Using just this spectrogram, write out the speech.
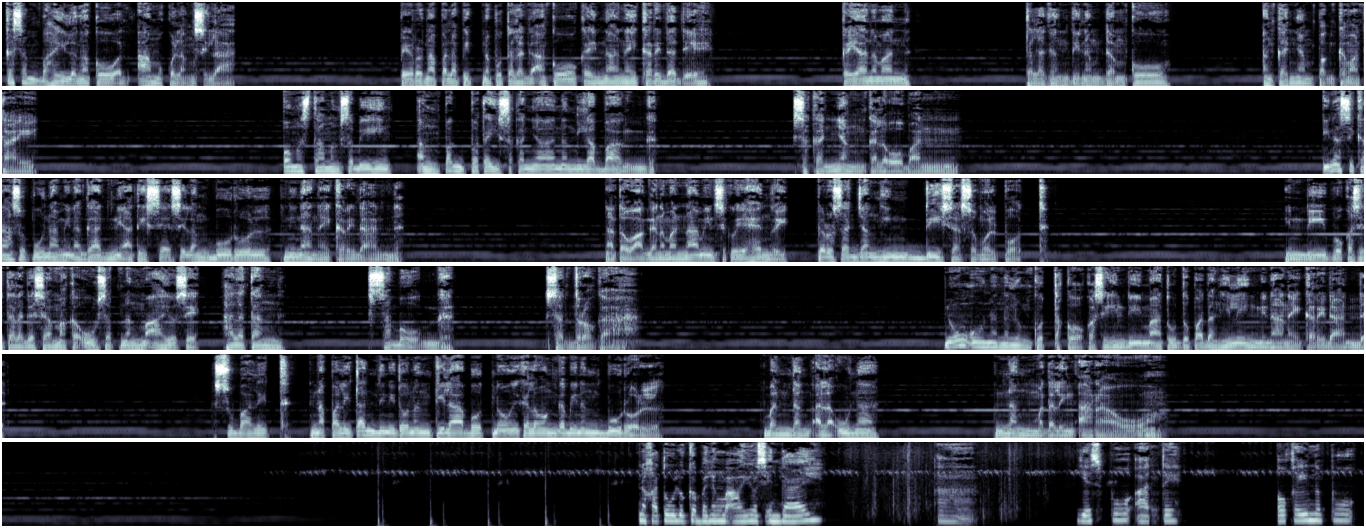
Kasambahay lang ako at amo ko lang sila. Pero napalapit na po talaga ako kay Nanay Caridad eh. Kaya naman, talagang dinamdam ko ang kanyang pagkamatay. O mas tamang sabihin, ang pagpatay sa kanya ng labag sa kanyang kalooban. Inasikaso po namin agad ni Ate Cecil ang burol ni Nanay Caridad. Natawagan naman namin si Kuya Henry pero sadyang hindi siya sumulpot. Hindi po kasi talaga siya makausap ng maayos eh, halatang sabog sa droga. Noong una nalungkot ako kasi hindi matutupad ang hiling ni Nanay Caridad. Subalit, napalitan din ito ng kilabot noong ikalawang gabi ng burol, bandang alauna ng madaling araw. Nakatulog ka ba ng maayos, Inday? Ah, yes po ate. Okay na po.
